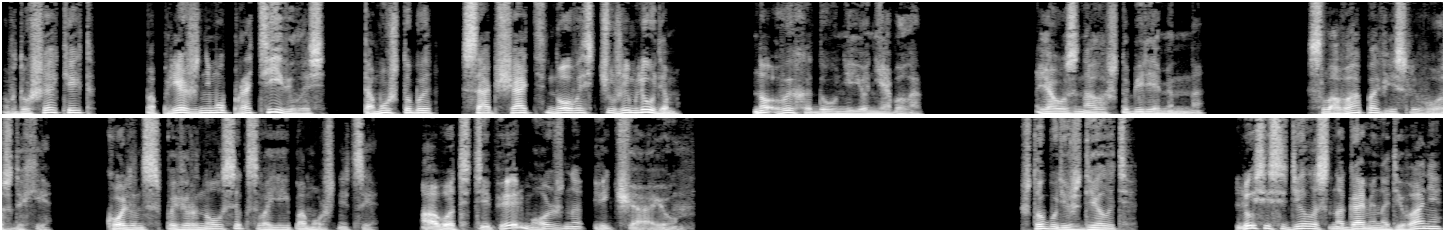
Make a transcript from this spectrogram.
В душе Кейт по-прежнему противилась тому, чтобы сообщать новость чужим людям, но выхода у нее не было. Я узнала, что беременна. Слова повисли в воздухе. Коллинз повернулся к своей помощнице. — А вот теперь можно и чаю. — Что будешь делать? Люси сидела с ногами на диване,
